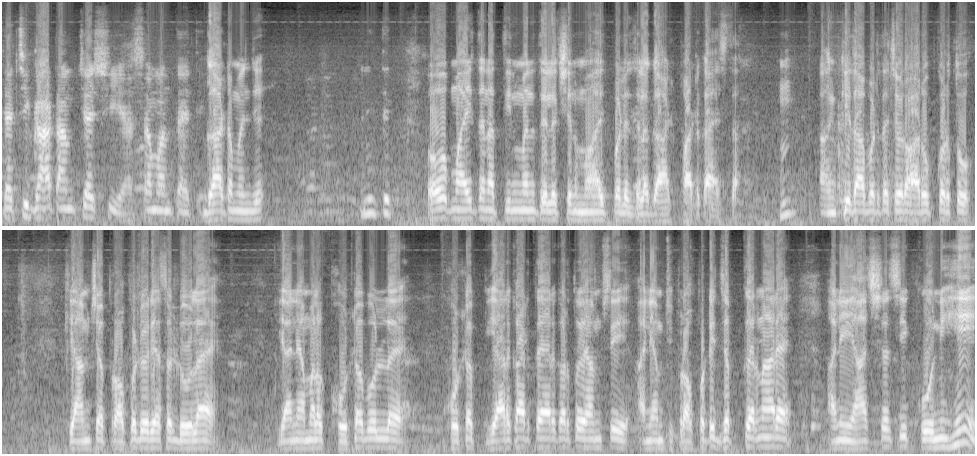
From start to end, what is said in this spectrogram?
त्याची गाठ आमच्याशी आहे असं म्हणता येते गाठ म्हणजे? आणि ते हो माहीत आहे ना तीन महिन्यात इलेक्शन माहीत पडेल त्याला गाठ फाट काय असतात. हं? अंकित आबड त्याच्यावर आरोप करतो की आमच्या प्रॉपर्टीवर याचा डोला आहे. याने आम्हाला खोटं बोललं आहे खोटं पी आर कार्ड तयार करतोय आमचे आणि आमची प्रॉपर्टी जप्त करणार आहे. आणि याच्याशी कोणीही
